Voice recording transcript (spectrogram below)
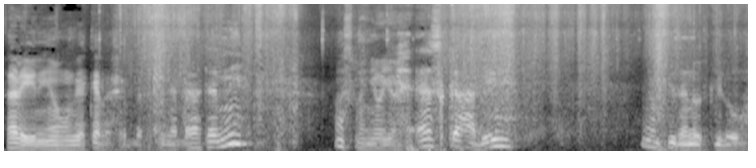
felénél, amivel kevesebbet kéne beletenni. Azt mondja, hogy ez kb. nem 15 kiló.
